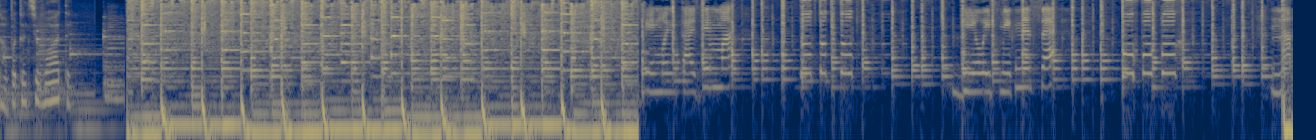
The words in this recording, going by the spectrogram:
та потанцювати. На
